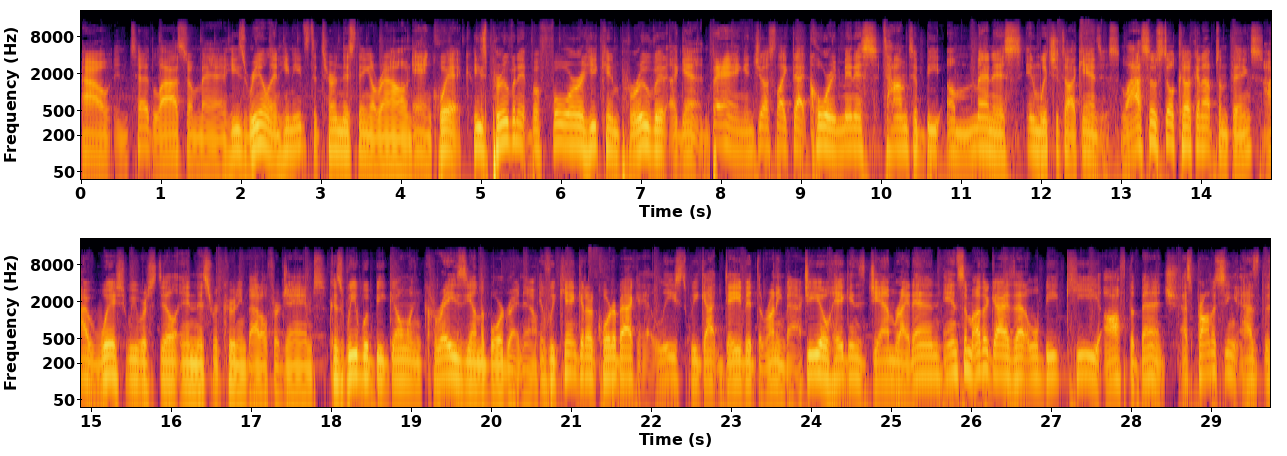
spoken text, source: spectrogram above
out. And Ted Lasso, man, he's reeling. He needs to turn this thing around and quick. He's proven it before. He can prove it again. Bang. And just like that, Corey Menace, time to be a menace in Wichita, Kansas. Lasso still cooking up some things. I wish we were still in this recruiting battle for James because we would be going crazy on the board right now. If we can't get our quarterback, at least we got David, the running back, Geo Higgins, jam right in, and some other guys that will be key off the bench. As promising as the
